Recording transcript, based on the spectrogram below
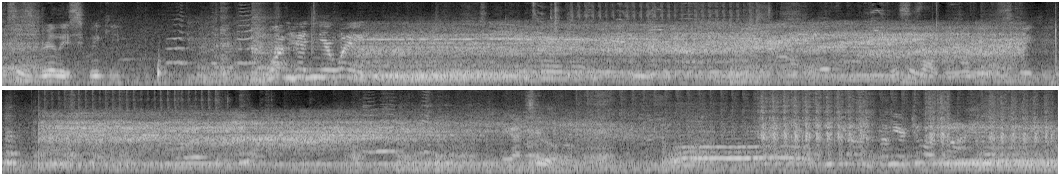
This is really squeaky. One heading your way. This is like really squeaky. You got two of them. From your 205.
